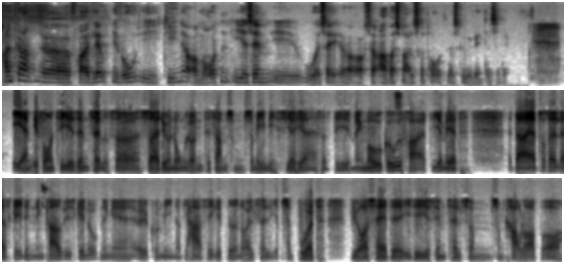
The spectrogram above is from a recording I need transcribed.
fremgang øh, fra et lavt niveau i Kina og Morten ISM i USA og, og så arbejdsmarkedsrapport. Hvad skal vi vente til det? Ja, i forhold til ISM-tallet, så, så er det jo nogenlunde det samme, som, som Amy siger her. Altså, det, man må jo gå ud fra, at i og med, at der er trods alt der er sket en, en gradvis genåbning af økonomien, og vi har set lidt bedre nøgletal, så burde vi også have et, et ISM-tal, som, som kravler op, og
